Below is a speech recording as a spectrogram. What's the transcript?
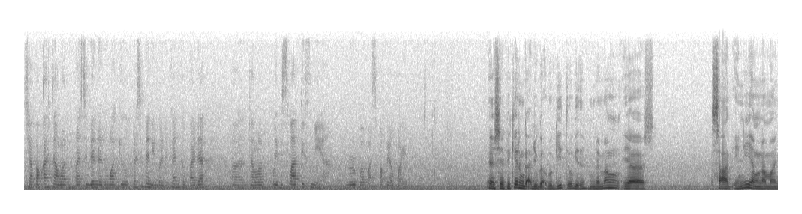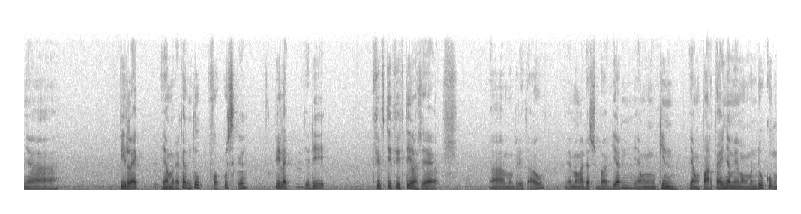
siapakah calon presiden dan wakil presiden dibandingkan kepada uh, calon legislatifnya. Menurut Bapak seperti apa ini? Ya saya pikir nggak juga begitu gitu. Memang ya saat ini yang namanya pileg, ya mereka tentu fokus ke pileg. Hmm. Jadi 50-50 lah saya uh, memberitahu. Memang ada sebagian yang mungkin yang partainya memang mendukung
